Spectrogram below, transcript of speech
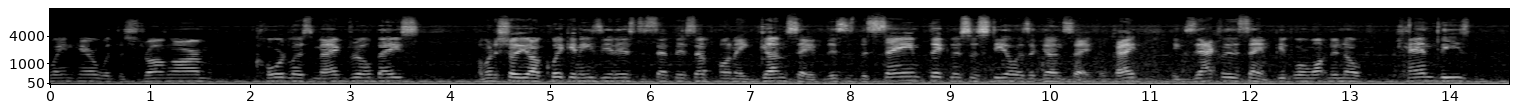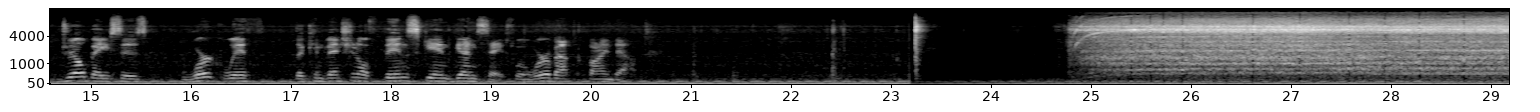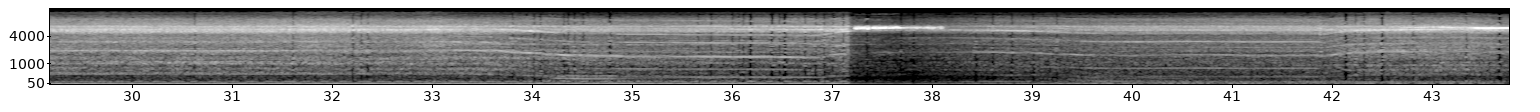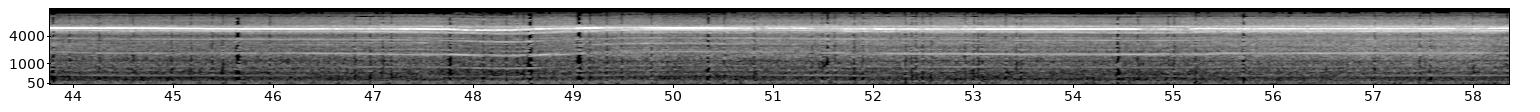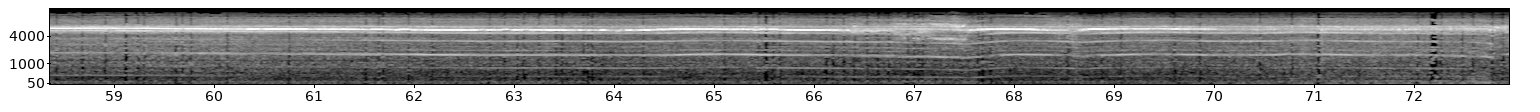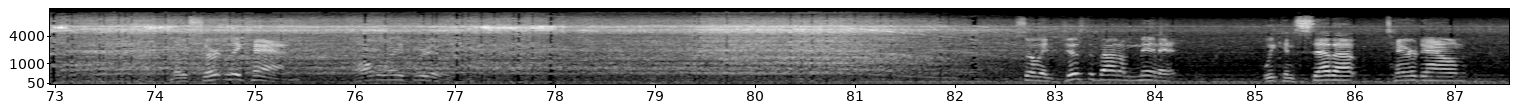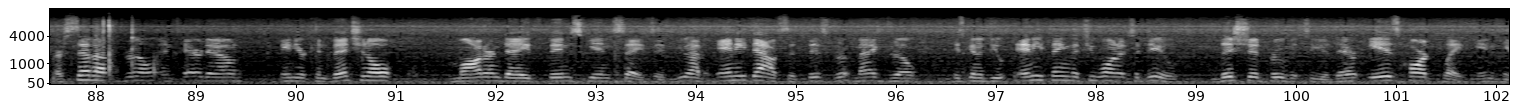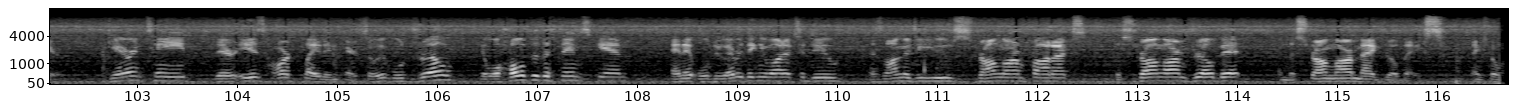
Wayne here with the StrongArm cordless mag drill base. I'm going to show you how quick and easy it is to set this up on a gun safe. This is the same thickness of steel as a gun safe, okay? Exactly the same. People are wanting to know, can these drill bases work with the conventional thin-skinned gun safes? Well, we're about to find out. Certainly can. All the way through. So in just about a minute, we can set up, tear down, or set up, drill, and tear down in your conventional modern day thin skin safes. If you have any doubts that this mag drill is going to do anything that you want it to do, this should prove it to you. There is hard plate in here. Guaranteed there is hard plate in here. So it will drill, it will hold to the thin skin, and it will do everything you want it to do as long as you use StrongArm products, the StrongArm drill bit, and the StrongArm mag drill base. Thanks for watching.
